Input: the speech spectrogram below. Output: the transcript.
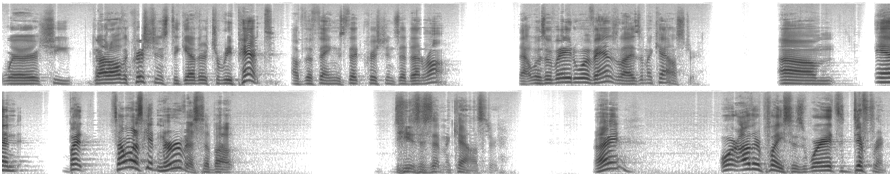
where she got all the Christians together to repent of the things that Christians had done wrong. That was a way to evangelize at Macalester. Um, and but some of us get nervous about Jesus at Macalester, right? Or other places where it's different.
